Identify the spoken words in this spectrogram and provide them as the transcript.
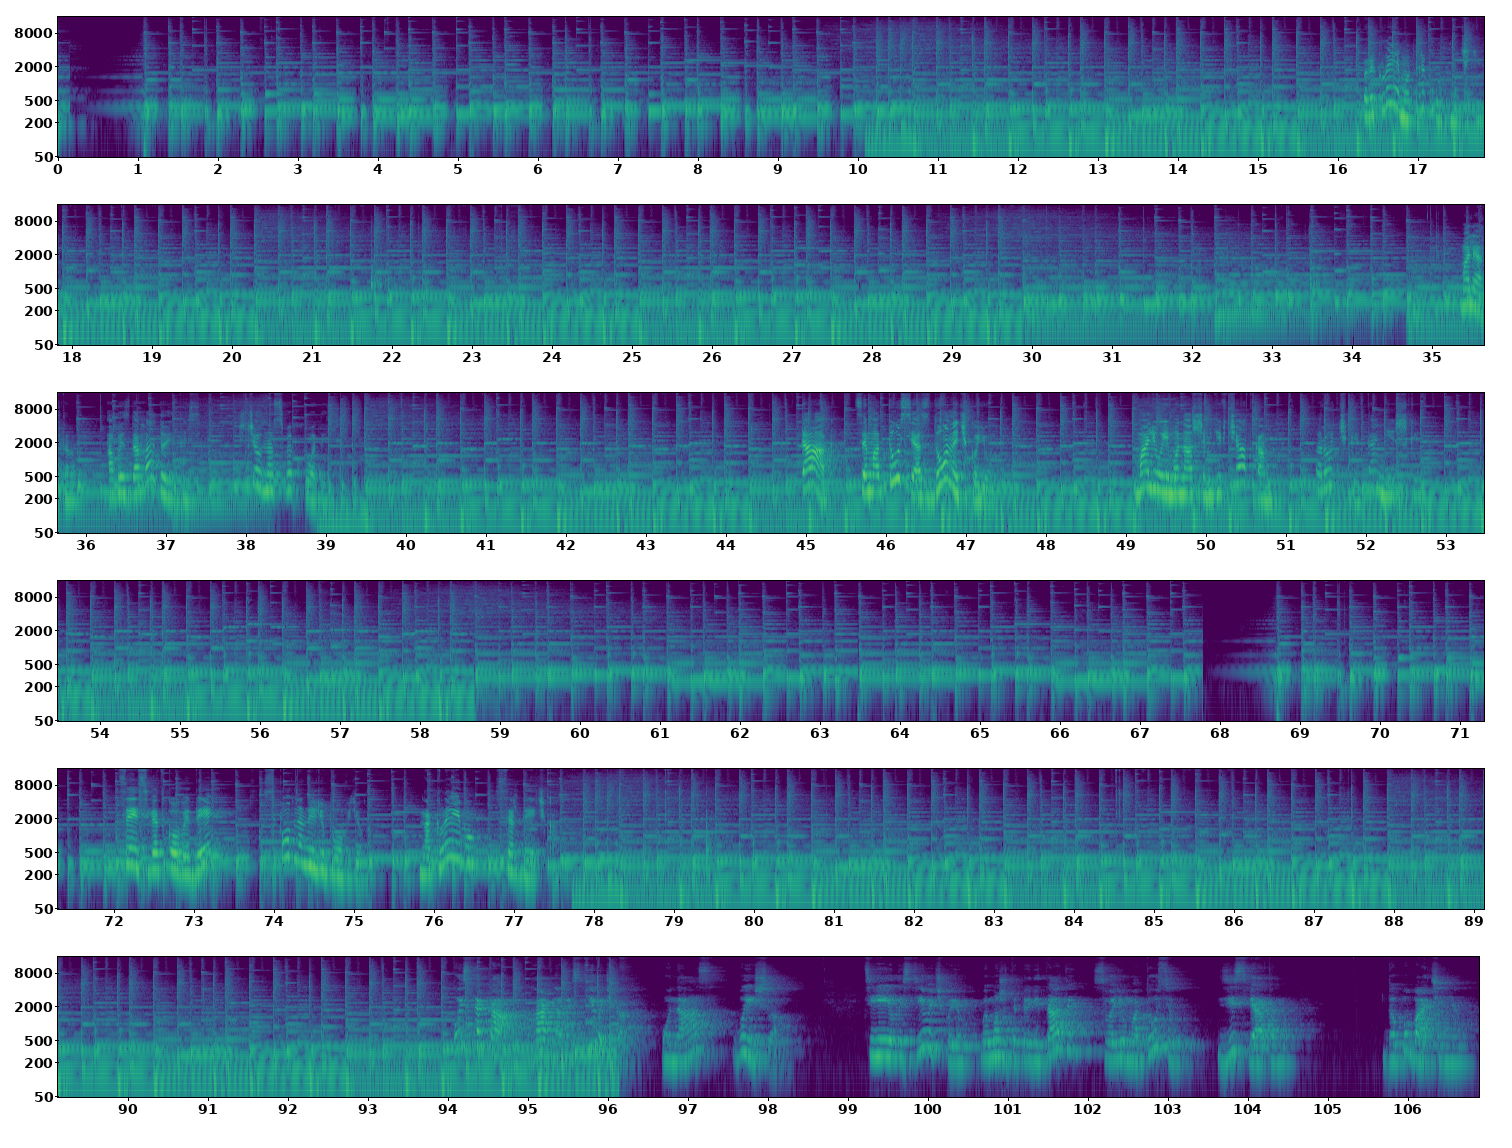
Переклеїмо трикутнички. Малята, а ви здогадуєтесь, що в нас виходить? Так, це матуся з донечкою. Малюємо нашим дівчаткам ручки та ніжки. Цей святковий день сповнений любов'ю. Наклеїмо сердечка. Ось така гарна листівочка у нас вийшла. Цією листівочкою ви можете привітати свою матусю зі святом. До побачення!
